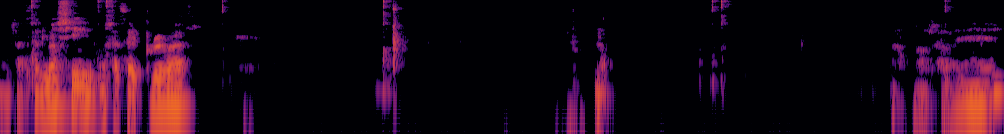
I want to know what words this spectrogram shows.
Vamos a hacerlo así, vamos a hacer pruebas. No. Vamos a ver.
